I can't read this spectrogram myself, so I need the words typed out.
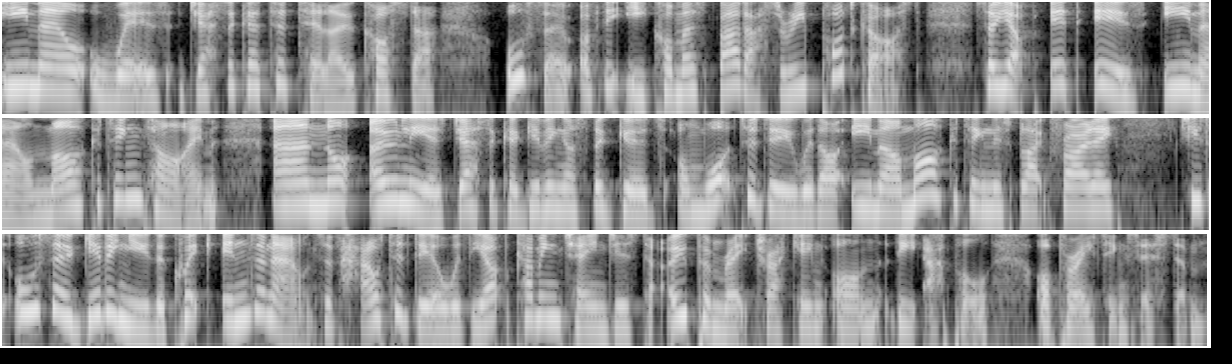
email whiz Jessica Totillo Costa, also of the e commerce badassery podcast. So, yep, it is email marketing time. And not only is Jessica giving us the goods on what to do with our email marketing this Black Friday, she's also giving you the quick ins and outs of how to deal with the upcoming changes to open rate tracking on the Apple operating system.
